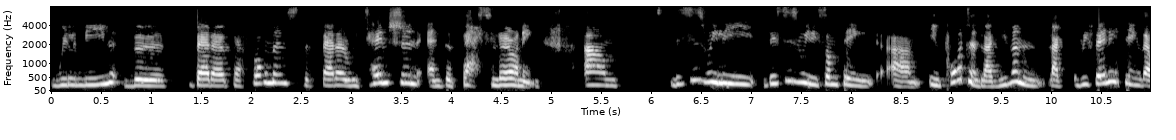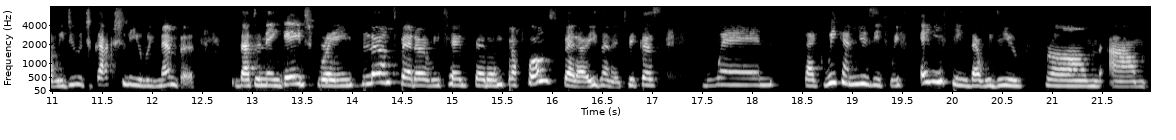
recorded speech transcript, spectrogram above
will mean the better performance, the better retention, and the best learning. Um, this is really this is really something um, important. Like even like with anything that we do to actually remember that an engaged brain learns better retains better and performs better isn't it? Because when like we can use it with anything that we do from um,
